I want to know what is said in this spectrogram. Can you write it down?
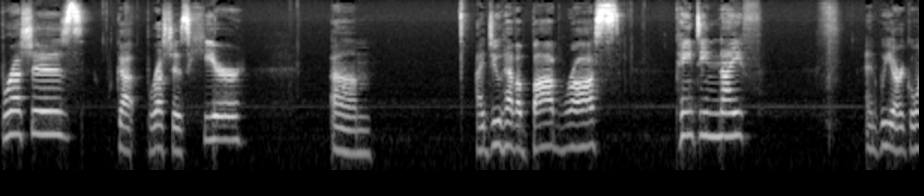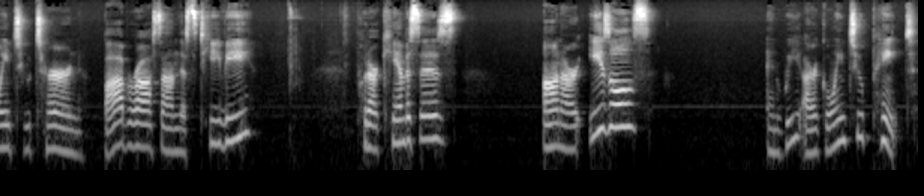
brushes. We've got brushes here. Um, I do have a Bob Ross painting knife. And we are going to turn Bob Ross on this TV. Put our canvases on our easels and we are going to paint.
